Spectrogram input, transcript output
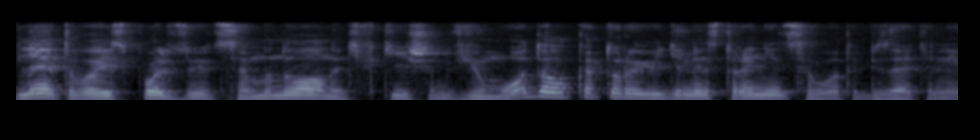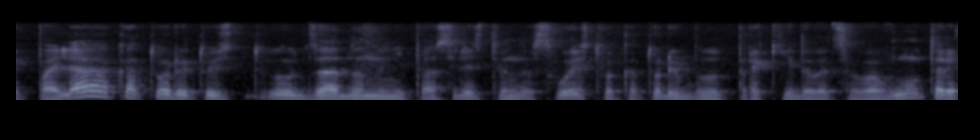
Для этого используется Manual Notification View Model, который видели на странице. Вот обязательные поля, которые, то есть тут заданы непосредственно свойства, которые будут прокидываться вовнутрь.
